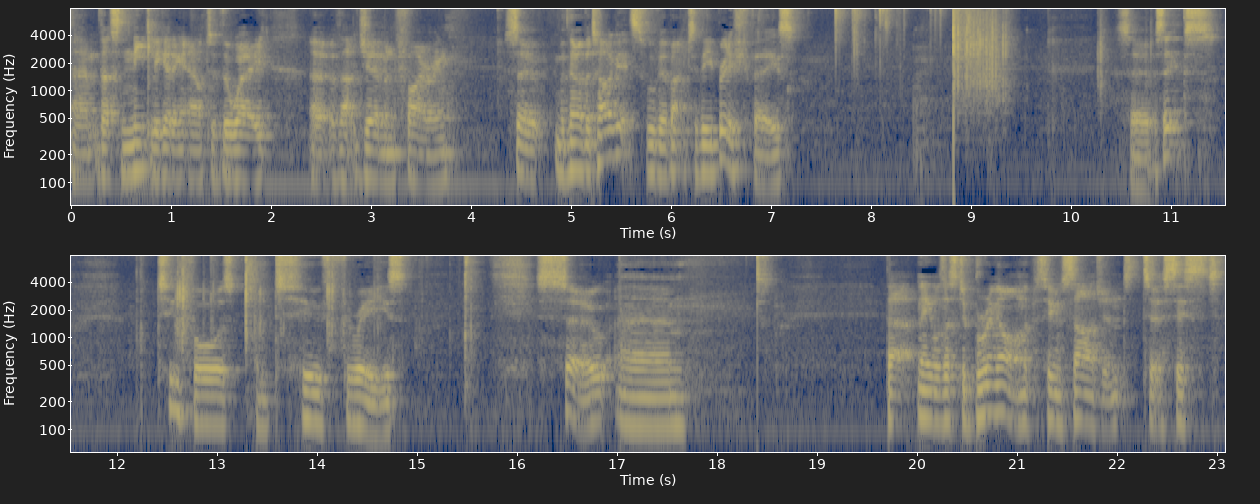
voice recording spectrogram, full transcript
um, thus neatly getting it out of the way uh, of that German firing. So, with no other targets, we'll go back to the British phase. So, six, two fours, and two threes. So, um, that enables us to bring on the platoon sergeant to assist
